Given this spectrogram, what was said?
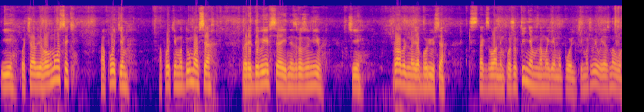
і почав його вносити, а потім, а потім одумався, передивився і не зрозумів, чи правильно я борюся з так званим пожовтінням на моєму полі, чи можливо я знову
